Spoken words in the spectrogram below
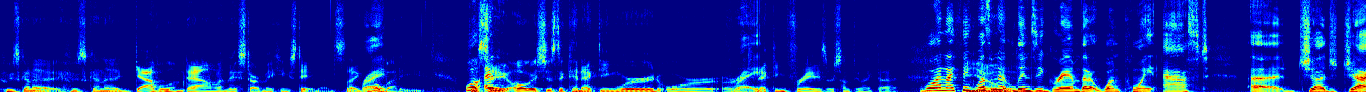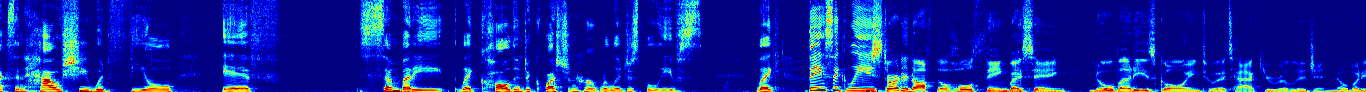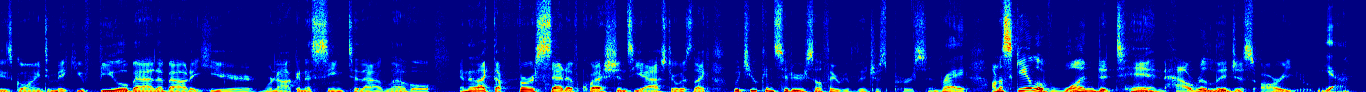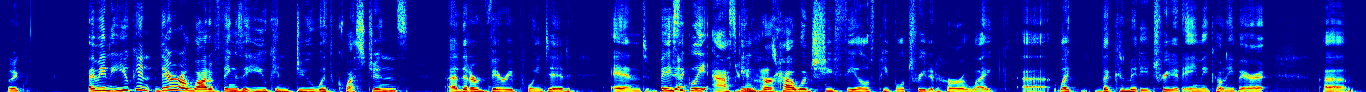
who's gonna who's gonna gavel them down when they start making statements? Like Right. nobody. Well, They'll say, "Oh, it's just a connecting word or or Right. a connecting phrase or something like that." Well, and I think wasn't know- it Lindsey Graham that at one point asked uh, Judge Jackson how she would feel if somebody like called into question her religious beliefs? Like basically, He started off the whole thing by saying, Nobody's going to attack your religion. Nobody's going to make you feel bad about it here. We're not going to sink to that level. And then, like, the first set of questions he asked her was like, Would you consider yourself a religious person? Right. On a scale of one to 10, how religious are you? yeah. Like, I mean, you can. There are a lot of things that you can do with questions uh, that are very pointed, and basically asking her ask how would she feel if people treated her like uh, like the committee treated Amy Coney Barrett. Um,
